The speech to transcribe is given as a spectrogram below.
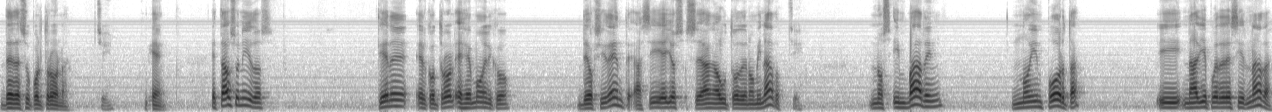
desde su poltrona. Sí. Bien. Estados Unidos tiene el control hegemónico de Occidente, así ellos se han autodenominado. Sí. Nos invaden, no importa, y nadie puede decir nada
